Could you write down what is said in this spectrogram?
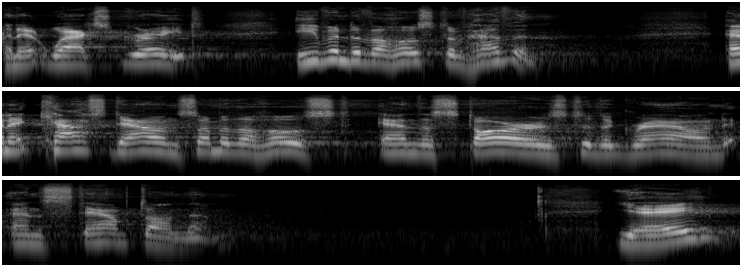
And it waxed great, even to the host of heaven. And it cast down some of the host and the stars to the ground and stamped on them. Yea,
